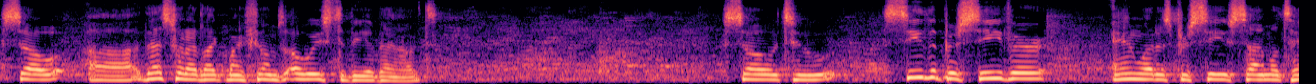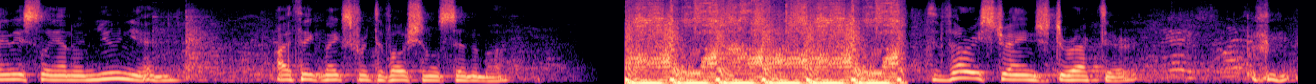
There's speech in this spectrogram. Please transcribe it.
So uh, that's what I'd like my films always to be about. So to see the perceiver and what is perceived simultaneously in a union, I think makes for devotional cinema. It's a very strange director.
